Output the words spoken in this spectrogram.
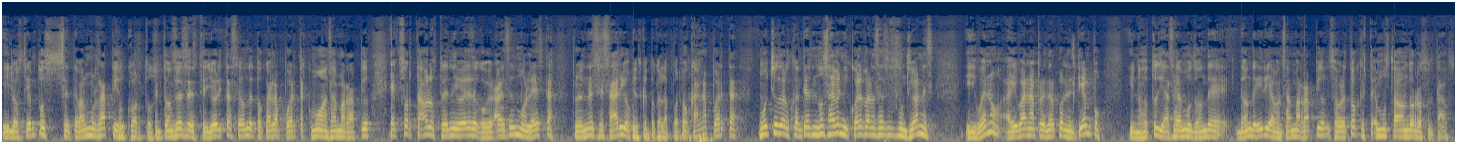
y los tiempos se te van muy rápido. Son cortos. Entonces, este, yo ahorita sé dónde tocar la puerta, cómo avanzar más rápido. He exhortado a los tres niveles de gobierno, a veces molesta, pero es necesario Tienes que tocar la puerta. tocar la puerta. Muchos de los candidatos no saben ni cuáles van a ser sus funciones. Y bueno, ahí van a aprender con el tiempo. Y nosotros ya sabemos dónde, dónde ir y avanzar más rápido. Y sobre todo que hemos estado dando resultados.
